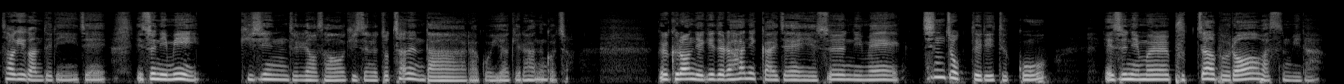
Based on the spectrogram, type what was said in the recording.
서기관들이 이제 예수님이 귀신 들려서 귀신을 쫓아낸다라고 이야기를 하는 거죠. 그런 얘기들을 하니까 이제 예수님의 친족들이 듣고 예수님을 붙잡으러 왔습니다.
